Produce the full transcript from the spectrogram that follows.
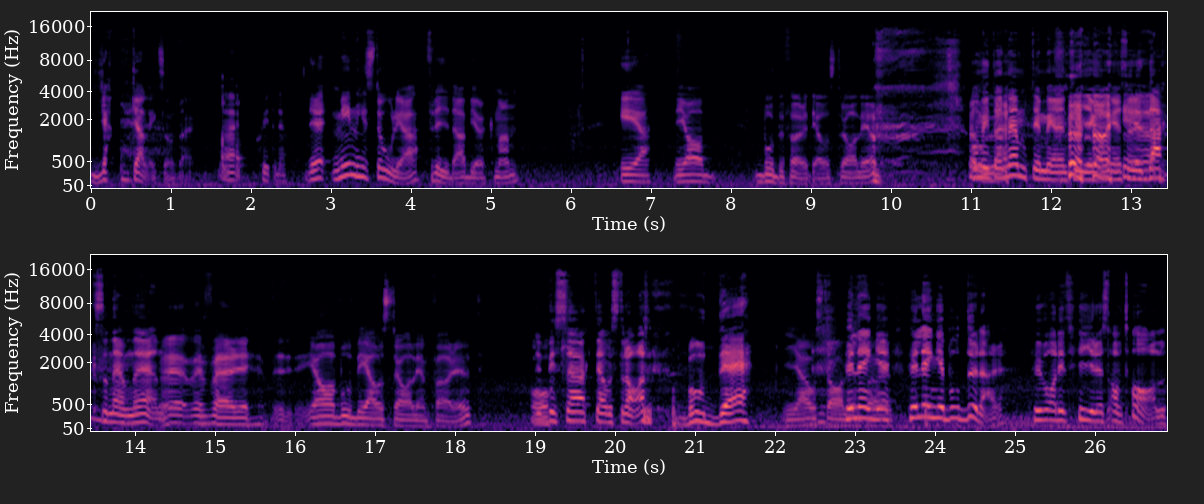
jacka liksom så här. Nej, skit i det. Det, min historia, Frida Björkman, är när jag bodde förut i Australien. Om vi inte har nämnt det mer än tio gånger så är det dags att nämna igen. Eh, För jag bodde i Australien förut. Du besökte Australien. bodde i Australien Hur länge, förut. hur länge bodde du där? Hur var ditt hyresavtal?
